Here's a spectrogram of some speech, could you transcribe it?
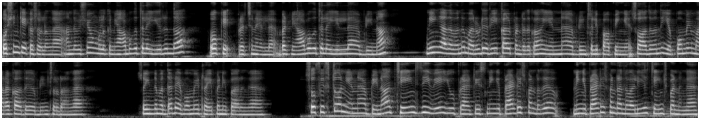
கொஷின் கேட்க சொல்லுங்கள் அந்த விஷயம் உங்களுக்கு ஞாபகத்தில் இருந்தால் ஓகே பிரச்சனை இல்லை. பட் ஞாபகத்தில் இல்லை அப்படின்னா நீங்கள் அதை வந்து மறுபடியும் ரீகால் பண்ணுறதுக்காக என்ன அப்படின்னு சொல்லி பார்ப்பீங்க. ஸோ அது வந்து எப்போவுமே மறக்காது அப்படின்னு சொல்கிறாங்க ஸோ இந்த மெத்தடை எப்போவுமே ட்ரை பண்ணி பாருங்கள் ஸோ ஃபிஃப்த் ஒன் என்ன அப்படின்னா change the way you practice நீங்கள் ப்ராக்டிஸ் பண்ணுறது நீங்கள் ப்ராக்டிஸ் பண்ணுற அந்த வழியை சேஞ்ச் பண்ணுங்கள்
